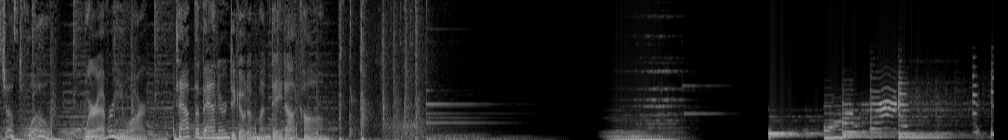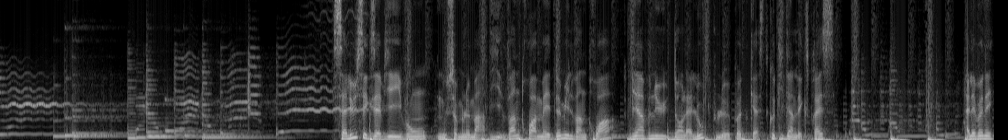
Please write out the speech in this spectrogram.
just flow wherever you are. Tap the banner to go to Monday.com. Salut, c'est Xavier Yvon. Nous sommes le mardi 23 mai 2023. Bienvenue dans La Loupe, le podcast quotidien de l'Express. Allez, venez,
